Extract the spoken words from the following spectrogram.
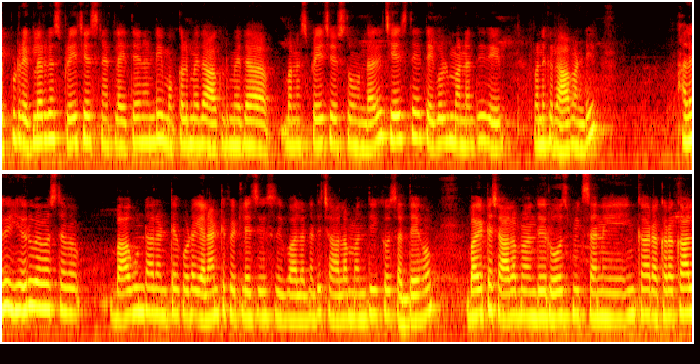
ఎప్పుడు రెగ్యులర్గా స్ప్రే చేసినట్లయితేనండి మొక్కల మీద ఆకుల మీద మనం స్ప్రే చేస్తూ ఉండాలి. చేస్తే తెగుళ్ళు మనది మనకి రావండి. అలాగే ఏరు వ్యవస్థ బాగుండాలంటే కూడా ఎలాంటి ఫెర్టిలైజర్స్ ఇవ్వాలన్నది చాలామందికి సందేహం. బయట చాలామంది రోజ్ మిక్స్ అని ఇంకా రకరకాల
